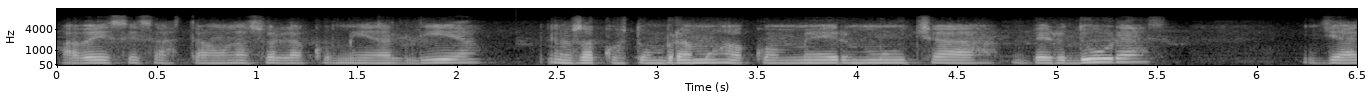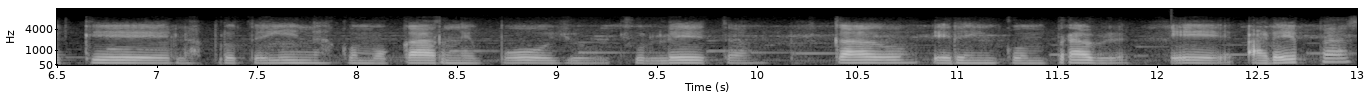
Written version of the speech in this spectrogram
a veces hasta una sola comida al día. Nos acostumbramos a comer muchas verduras ya que las proteínas como carne, pollo, chuleta, pescado era incomparable. Eh, arepas,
